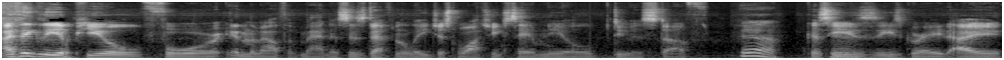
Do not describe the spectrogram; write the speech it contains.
I think the appeal for In the Mouth of Madness is definitely just watching Sam Neill do his stuff. Yeah. because he's he's great. I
